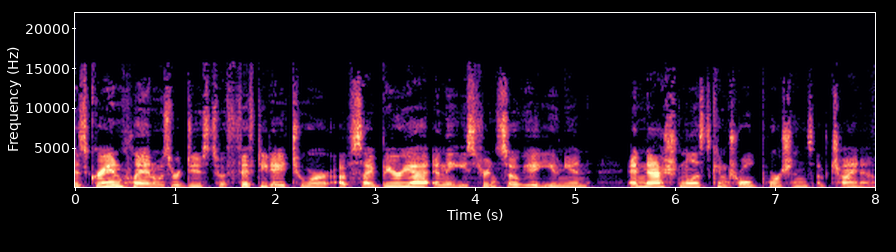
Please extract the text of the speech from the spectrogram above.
his grand plan was reduced to a 50 day tour of Siberia and the Eastern Soviet Union and nationalist controlled portions of China.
